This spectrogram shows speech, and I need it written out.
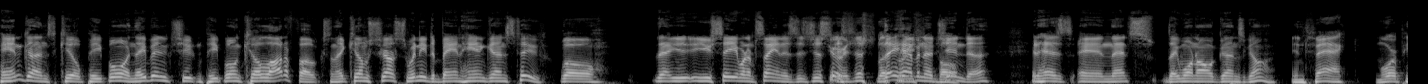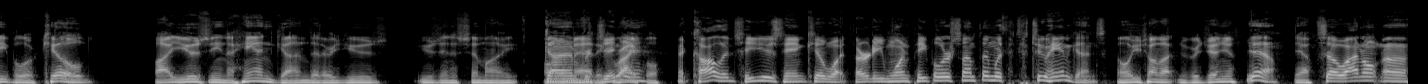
handguns kill people, and they've been shooting people and kill a lot of folks, and they kill them. So we need to ban handguns too." Well, then you, you see what I'm saying is it's just, Sure, it's- it's just they have an agenda. It has, and that's they want all guns gone. In fact, more people are killed by using a handgun that are used using a semi Guy in automatic Virginia rifle. at college, he used hand killed what 31 people or something with two handguns. Oh, you're talking about in Virginia? Yeah. Yeah. So I don't, uh,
